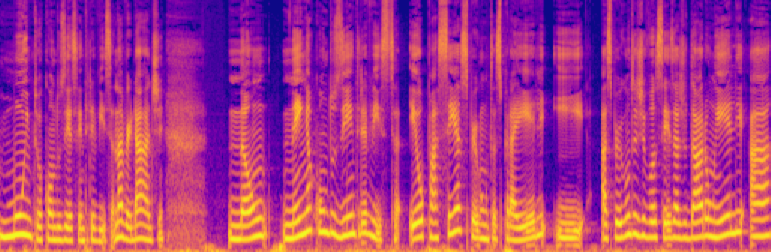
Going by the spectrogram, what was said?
muito a conduzir essa entrevista. Na verdade, não nem a conduzir a entrevista. Eu passei as perguntas para ele e as perguntas de vocês ajudaram ele a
